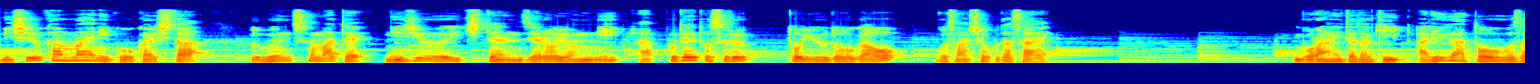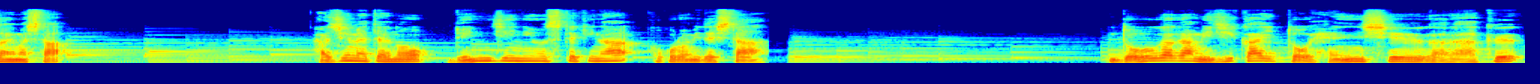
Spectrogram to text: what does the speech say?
2週間前に公開した Ubuntu まて21.04にアップデートするという動画をご参照ください。ご覧いただきありがとうございました。初めての臨時ニュース的な試みでした。動画が短いと編集が楽。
